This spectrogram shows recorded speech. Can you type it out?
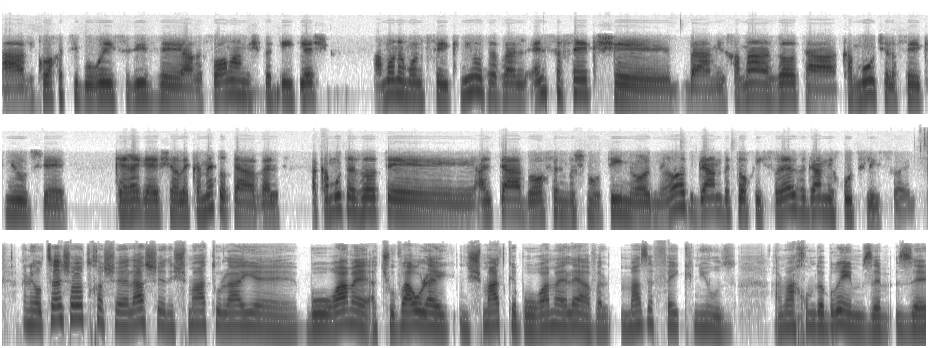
הוויכוח הציבורי סביב אה, הרפורמה המשפטית, יש המון המון פייק ניוז, אבל אין ספק שבמלחמה הזאת הכמות של הפייק ניוז, שכרגע אפשר לכמת אותה, אבל הכמות הזאת אה, עלתה באופן משמעותי מאוד מאוד, גם בתוך ישראל וגם מחוץ לישראל. אני רוצה לשאול אותך שאלה שנשמעת אולי אה, ברורה, התשובה אולי נשמעת כברורה מאליה, אבל מה זה פייק ניוז? על מה אנחנו מדברים? זה, זה,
